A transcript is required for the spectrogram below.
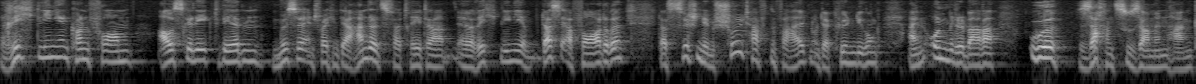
richtlinienkonform ausgelegt werden müsse, entsprechend der Handelsvertreterrichtlinie. Das erfordere, dass zwischen dem schuldhaften Verhalten und der Kündigung ein unmittelbarer Ursachenzusammenhang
